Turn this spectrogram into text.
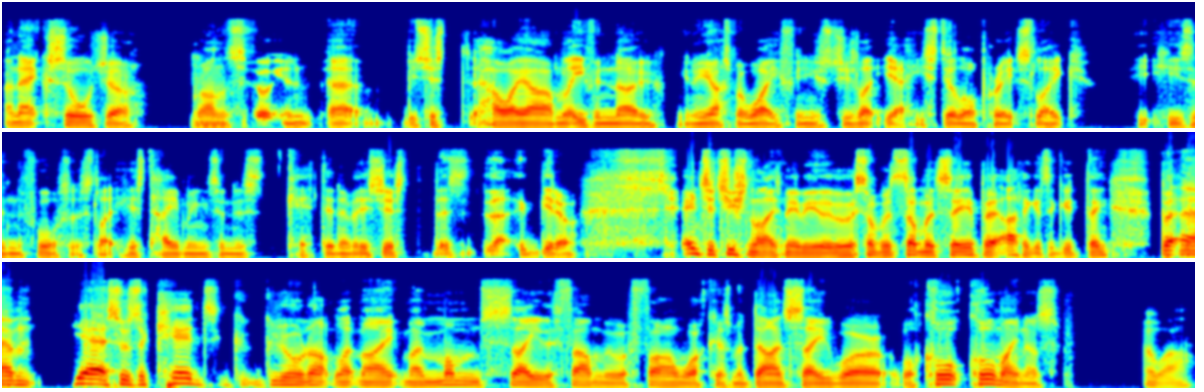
an ex-soldier rather than mm-hmm. civilian. Uh, it's just how I am. Like even now, you know, you ask my wife, and she's like, "Yeah, he still operates like he's in the forces, like his timings and his kit and everything. It's just, there's, you know, institutionalized, maybe some would, some would say, but I think it's a good thing. But, yeah. um, yeah, so as a kid growing up, like my my mum's side of the family were farm workers, my dad's side were well coal coal miners. Oh wow!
